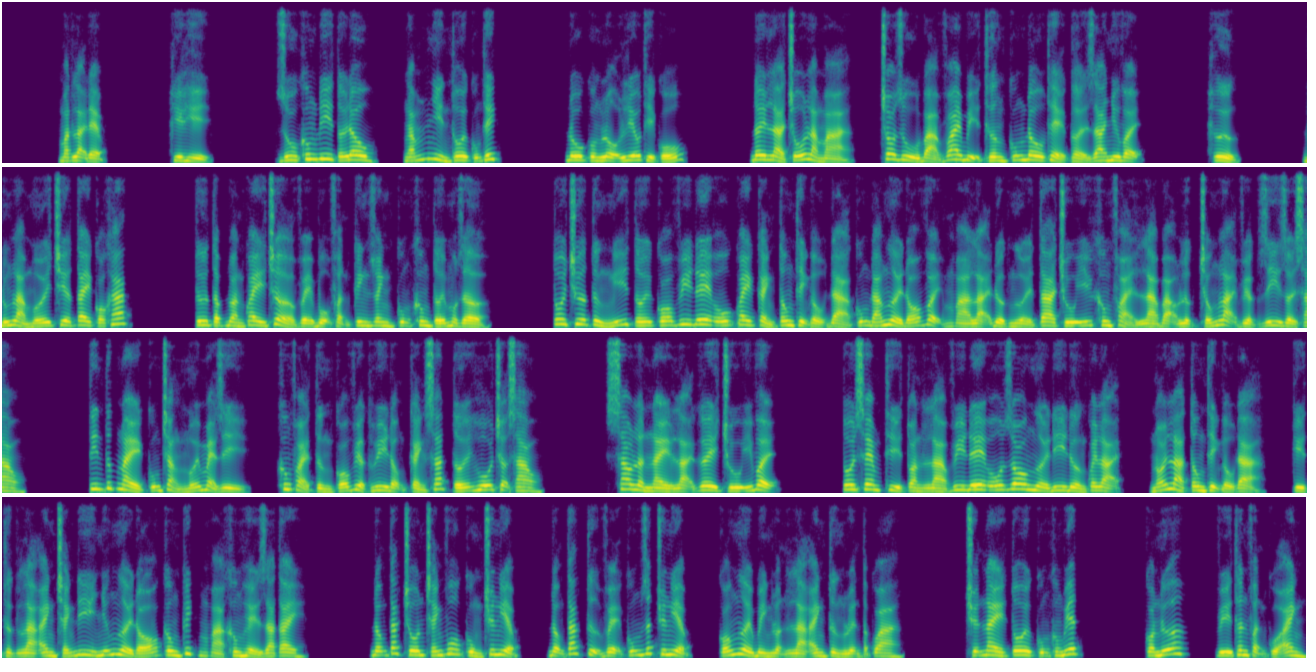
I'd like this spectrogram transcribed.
Mặt lại đẹp. hì hì. Dù không đi tới đâu, ngắm nhìn thôi cũng thích. Đồ cuồng lộ liễu thì cố. Đây là chỗ làm mà, cho dù bả vai bị thương cũng đâu thể cởi ra như vậy. Hừ, đúng là mới chia tay có khác. Từ tập đoàn quay trở về bộ phận kinh doanh cũng không tới một giờ. Tôi chưa từng nghĩ tới có video quay cảnh tông thịnh ẩu đả cũng đám người đó vậy mà lại được người ta chú ý không phải là bạo lực chống lại việc di rời sao. Tin tức này cũng chẳng mới mẻ gì, không phải từng có việc huy động cảnh sát tới hỗ trợ sao. Sao lần này lại gây chú ý vậy? Tôi xem thì toàn là video do người đi đường quay lại, nói là tông thịnh ẩu đả, kỳ thực là anh tránh đi những người đó công kích mà không hề ra tay. Động tác trốn tránh vô cùng chuyên nghiệp, động tác tự vệ cũng rất chuyên nghiệp, có người bình luận là anh từng luyện tập qua. Chuyện này tôi cũng không biết. Còn nữa, vì thân phận của anh.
